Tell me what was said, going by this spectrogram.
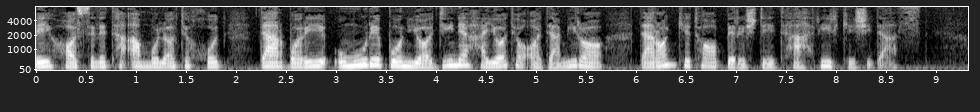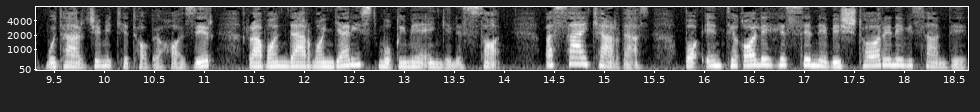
وی حاصل تأملات خود درباره امور بنیادین حیات آدمی را در آن کتاب به رشته تحریر کشیده است. مترجم کتاب حاضر روان درمانگری است مقیم انگلستان و سعی کرده است با انتقال حس نوشتار نویسنده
